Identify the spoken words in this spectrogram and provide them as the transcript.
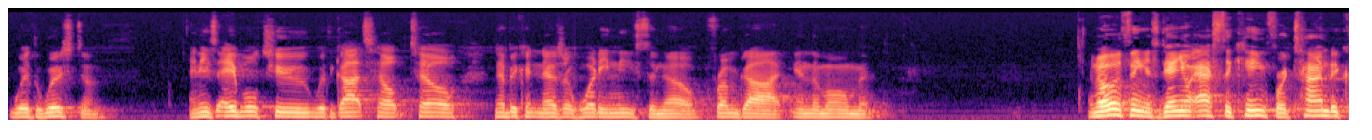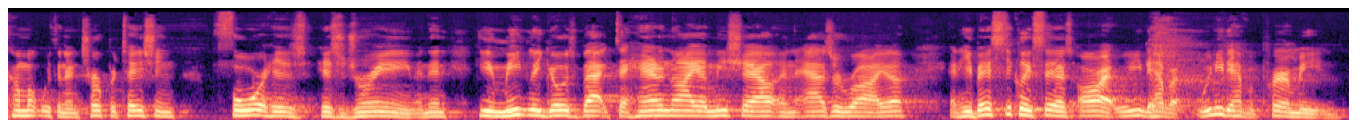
with wisdom. And he's able to, with God's help, tell Nebuchadnezzar what he needs to know from God in the moment. Another thing is Daniel asked the king for time to come up with an interpretation for his, his dream. And then he immediately goes back to Hananiah, Mishael, and Azariah. And he basically says, all right, we need to have a, we need to have a prayer meeting.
